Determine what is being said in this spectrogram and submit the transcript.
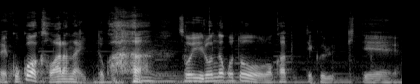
えここは変わらないとか、うんそういういろんなことを分かってくるきて。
